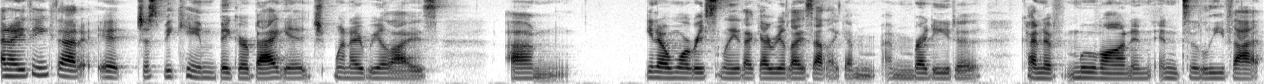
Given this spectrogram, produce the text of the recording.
And I think that it just became bigger baggage when I realized, um, you know, more recently, like I realized that like I'm I'm ready to kind of move on and, and to leave that.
